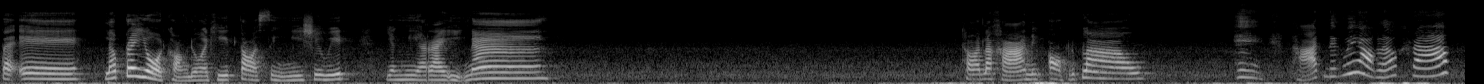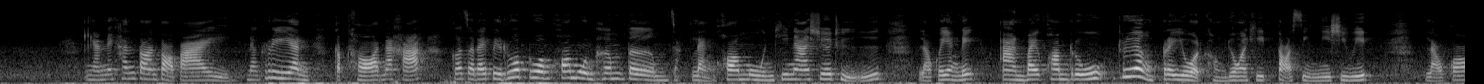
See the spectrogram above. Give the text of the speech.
แต่เอ แล้วประโยชน์ของดวงอาทิตย์ต่อสิ่งมีชีวิต ยังมีอะไรอีกนะทอดล่ะคะ นึกออกหรือเปล่า เฮ้ทอดนึกไม่ออกแล้วครับ งั้นในขั้นตอนต่อไป นักเรียนกับทอสนะคะ ก็จะได้ไปรวบรวมข้อมูลเพิ่มเติม จากแหล่งข้อมูลที่น่าเชื่อถือ แล้วก็ยังได้อ่านใบความรู้เรื่องประโยชน์ของดวงอาทิตย์ต่อสิ่งมีชีวิต แล้วก็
